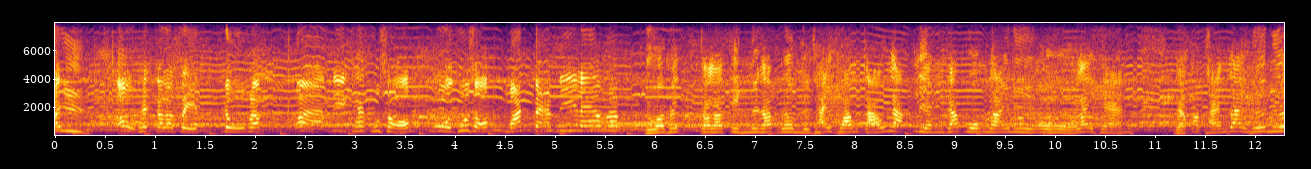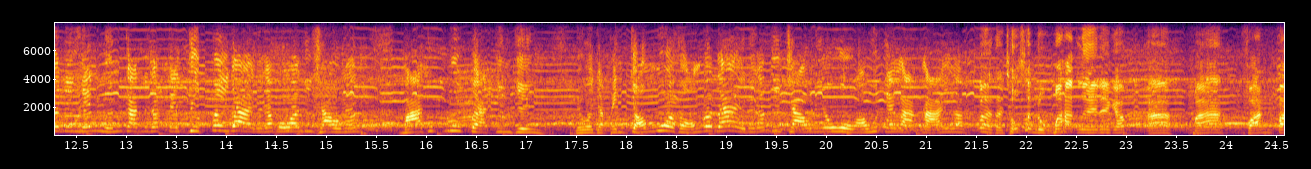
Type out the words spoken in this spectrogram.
ตีเอ้าเพชรกาลสินดูครับว่านี่แค่คู่สองโอ้ยคู่สองมันแบบนี้แล้วครับดูว่าเพชรกาลสินนะครับเริ่มจะใช้ความเก๋าหลักเหลี่ยมครับวงในนี่โอ้โหไล่แขนแล้วก็แทงได้เนื้อเนื้อเน้นๆเหมือนกันนะครับแต่หยุดไม่ได้นะครับเพราะว่านิชาวนั้น มาทุกรูปแบบจริงๆไม่ว่าจะเป็นจอมมั่วสองก็ได้นะครับนิชาวนี่โอ้โหอาวุธแกหลากหลายครับว่าแต่ชกสนุกมากเลยนะครับอ่ามาฟันไป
